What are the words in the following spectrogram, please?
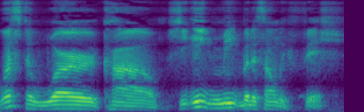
what's the word called? She eat meat, but it's only fish.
